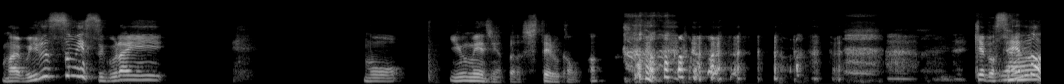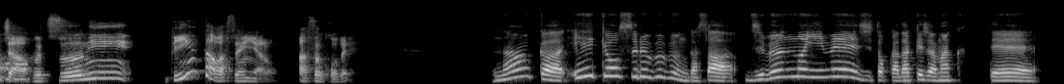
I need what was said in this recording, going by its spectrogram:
まあ、ウィル・スミスぐらい、もう、有名人やったらしてるかもな。けど、せんのちゃん、普通に、ビンタはせんやろ、あそこで。なんか影響する部分がさ、自分のイメージとかだけじゃなくて、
